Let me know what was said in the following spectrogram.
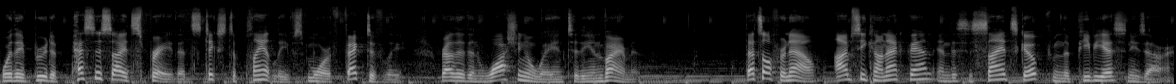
or they've brewed a pesticide spray that sticks to plant leaves more effectively rather than washing away into the environment. That's all for now. I'm Nsikan Akpan, and this is Science Scope from the PBS NewsHour.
